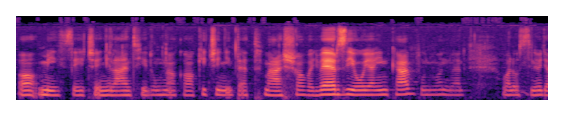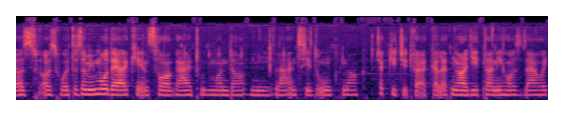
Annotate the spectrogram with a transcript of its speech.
a mi Széchenyi Lánchídunknak a kicsinyített mása, vagy verziója inkább, úgymond, mert valószínű, hogy az, az volt az, ami modellként szolgált, úgymond a mi Lánchidunknak. Csak kicsit fel kellett nagyítani hozzá, hogy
